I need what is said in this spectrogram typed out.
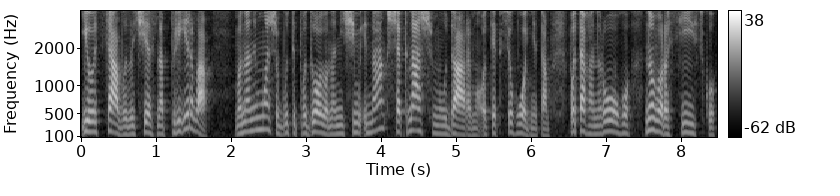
І оця величезна прірва. Вона не може бути подолана нічим інакше, як нашими ударами, от як сьогодні, там по Таганрогу, Новоросійську,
